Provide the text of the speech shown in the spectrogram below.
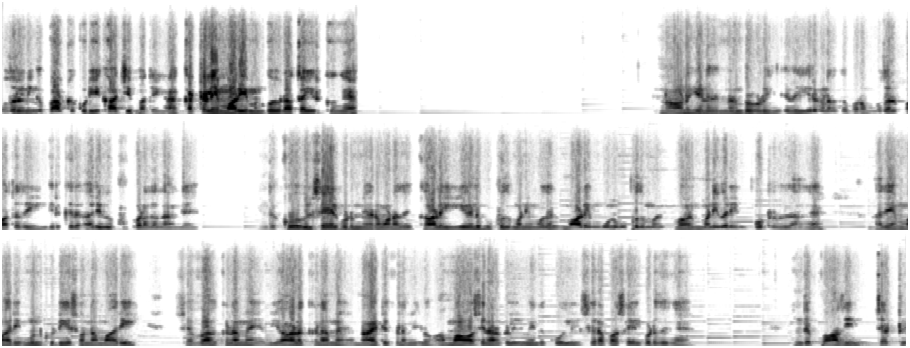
முதல்ல நீங்கள் பார்க்கக்கூடிய காட்சி பார்த்தீங்கன்னா கட்டளை மாரியம்மன் கோவிலாக தான் இருக்குங்க. நானும் எனது நண்பர்களும் இங்கிருந்து இறங்கினதுக்கப்புறம் முதல் பார்த்தது இங்கே இருக்கிற அறிவிப்பு பலகை தாங்க. இந்த கோவில் செயல்படும் நேரமானது காலை ஏழு முப்பது மணி முதல் மாலை மூணு முப்பது மணி வரையும் போட்டிருந்தாங்க. அதே மாதிரி முன்கூட்டியே சொன்ன மாதிரி செவ்வாய்க்கிழமை வியாழக்கிழமை ஞாயிற்றுக்கிழமைகளும் அமாவாசை நாட்களிலுமே இந்த கோயில் சிறப்பாக செயல்படுதுங்க. இந்த பாதையின் சற்று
